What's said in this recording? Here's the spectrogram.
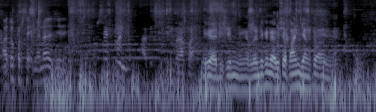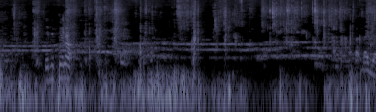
atau per segmen aja sini. per segmen Habis ini berapa? Iya di sini. Kalau ini kan nggak bisa panjang soalnya. Sini pilok. Aja.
